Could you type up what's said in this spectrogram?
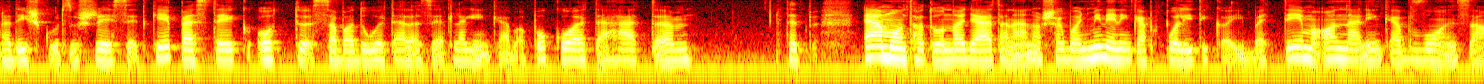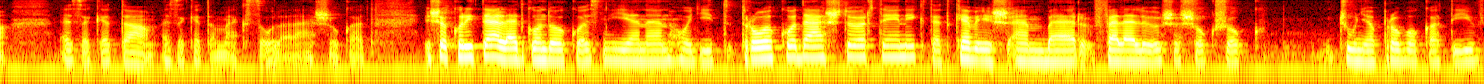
a diskurzus részét képezték, ott szabadult el azért leginkább a pokol, tehát tehát elmondható nagy általánosságban, hogy minél inkább politikai egy téma, annál inkább vonza ezeket a, ezeket a megszólalásokat. És akkor itt el lehet gondolkozni ilyenen, hogy itt trollkodás történik, tehát kevés ember felelős a sok-sok csúnya provokatív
